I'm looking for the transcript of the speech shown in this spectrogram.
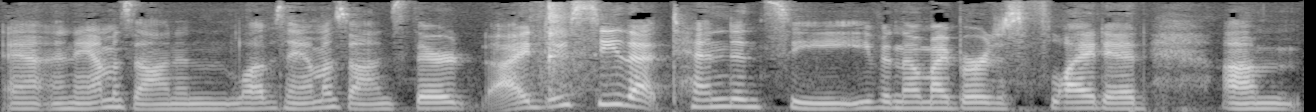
an Amazon and loves Amazons, there I do see that tendency. Even though my bird is flighted, um,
